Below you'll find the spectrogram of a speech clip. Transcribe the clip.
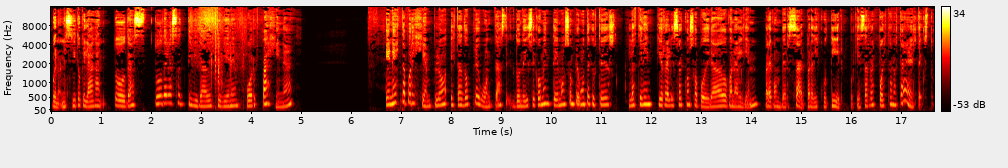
Bueno, necesito que la hagan todas todas las actividades que vienen por página. En esta, por ejemplo, estas dos preguntas donde dice comentemos son preguntas que ustedes las tienen que realizar con su apoderado con alguien para conversar, para discutir, porque esas respuestas no están en el texto.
